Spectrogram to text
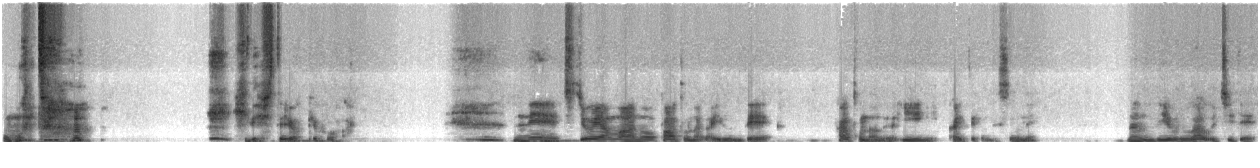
思った 日でしたよ、今日は。ねえ、父親もあの、パートナーがいるんで、パートナーの家に帰ってるんですよね。なので夜はうちで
